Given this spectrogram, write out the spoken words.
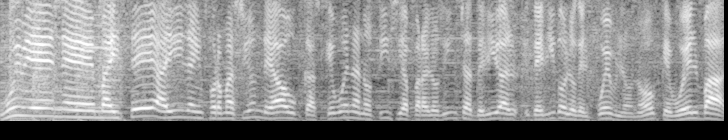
Muy bien, eh, Maite, ahí la información de Aucas. Qué buena noticia para los hinchas del, ídolo del pueblo, ¿no? Que vuelva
